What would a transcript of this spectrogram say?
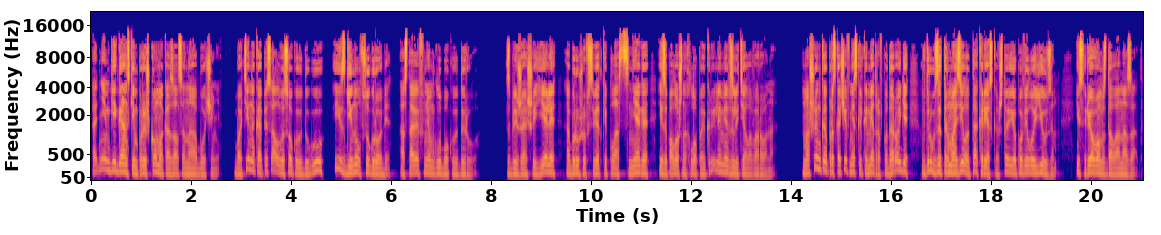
одним гигантским прыжком оказался на обочине. Ботинок описал высокую дугу и сгинул в сугробе, оставив в нем глубокую дыру. С ближайшей ели, обрушив с ветки пласт снега и заполошно хлопая крыльями, взлетела ворона. Машинка, проскочив несколько метров по дороге, вдруг затормозила так резко, что ее повело юзом, и с ревом сдала назад.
